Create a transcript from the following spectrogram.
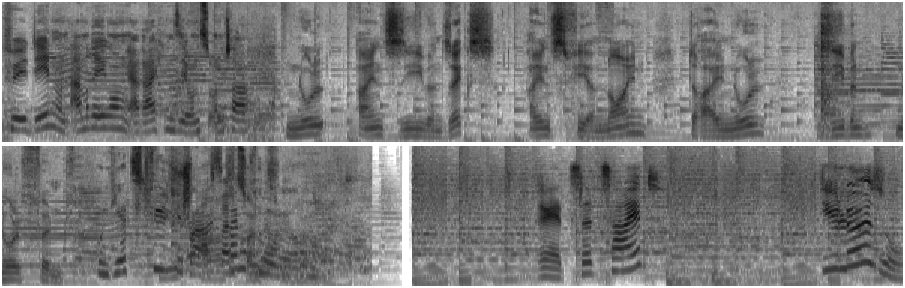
Für Ideen und Anregungen erreichen Sie uns unter 0176 149 30 705. Und jetzt viel, viel Spaß, Spaß beim Zuhören. Rätselzeit. Die Lösung.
